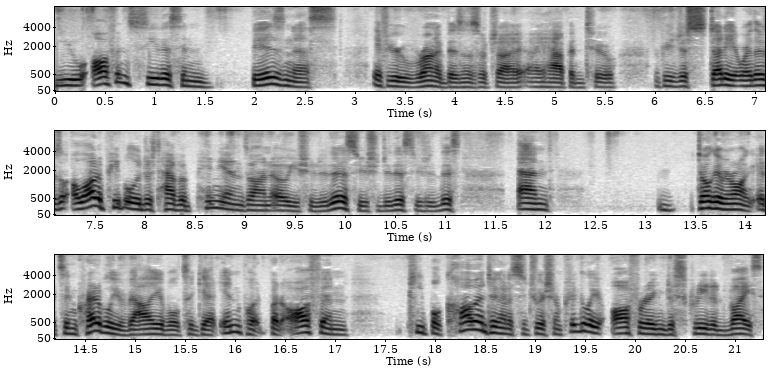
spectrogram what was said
You often see this in business if you run a business, which I, I happen to, if you just study it, where there's a lot of people who just have opinions on, oh, you should do this, you should do this, you should do this. And don't get me wrong, it's incredibly valuable to get input, but often people commenting on a situation, particularly offering discreet advice,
